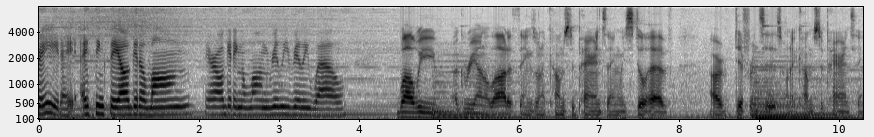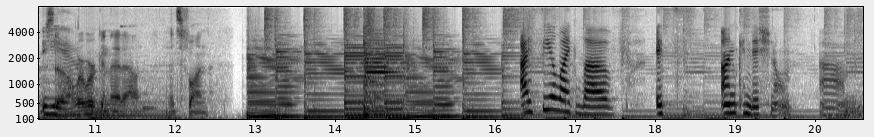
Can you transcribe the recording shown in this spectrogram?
Great. I, I think they all get along. They're all getting along really, really well while we agree on a lot of things when it comes to parenting, we still have our differences when it comes to parenting. So yeah. we're working that out, and it's fun. I feel like love, it's unconditional. Um,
